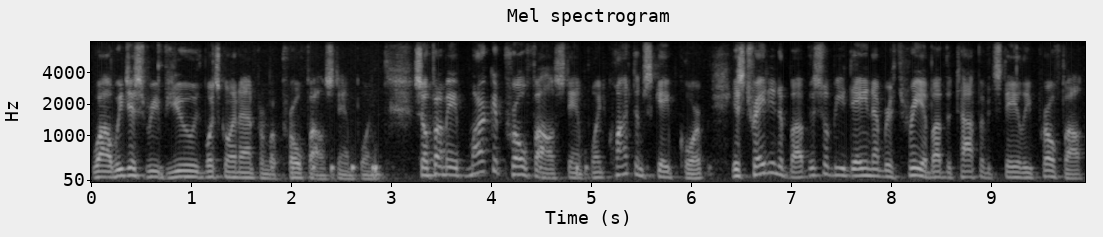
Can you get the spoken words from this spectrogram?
while we just reviewed what's going on from a profile standpoint. So, from a market profile standpoint, QuantumScape Corp is trading above. This will be day number three above the top of its daily profile,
